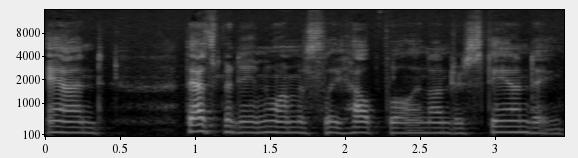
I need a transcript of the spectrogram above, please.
And that's been enormously helpful in understanding.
